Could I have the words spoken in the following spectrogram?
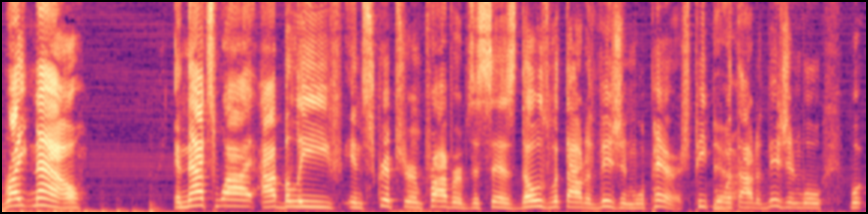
right now, and that's why I believe in scripture and Proverbs it says those without a vision will perish. People yeah. without a vision will, will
